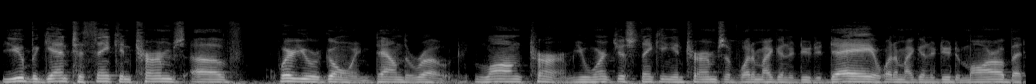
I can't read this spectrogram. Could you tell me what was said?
you began to think in terms of where you were going down the road, long term. You weren't just thinking in terms of what am I going to do today or what am I going to do tomorrow, but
